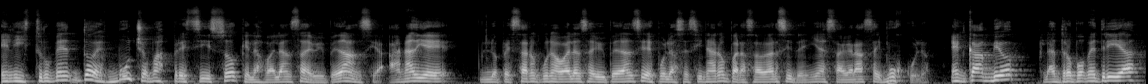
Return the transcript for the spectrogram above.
el instrumento es mucho más preciso que las balanzas de bipedancia. A nadie lo pesaron con una balanza de bipedancia y después lo asesinaron para saber si tenía esa grasa y músculo. En cambio, la antropometría,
